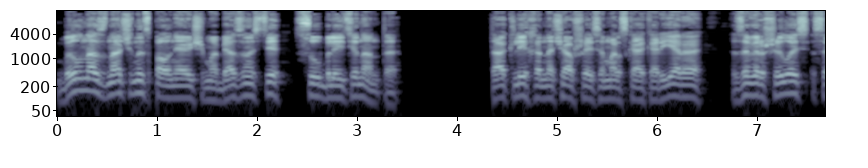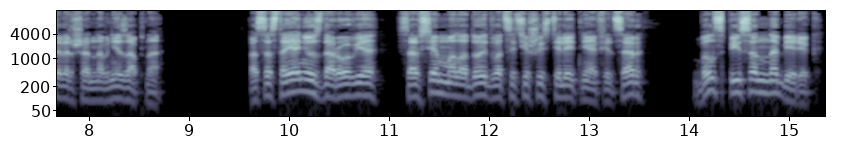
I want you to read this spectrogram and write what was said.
был назначен исполняющим обязанности сублейтенанта. Так лихо начавшаяся морская карьера завершилась совершенно внезапно. По состоянию здоровья совсем молодой 26-летний офицер – был списан на берег.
